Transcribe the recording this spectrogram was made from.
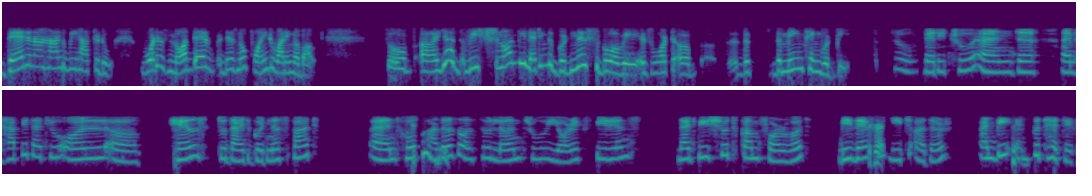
there in our hand, we have to do. What is not there, there's no point worrying about. So, uh, yeah, we should not be letting the goodness go away, is what uh, the, the main thing would be. True, very true. And uh, I'm happy that you all uh, held to that goodness part and hope others also learn through your experience that we should come forward, be there for each other, and be empathetic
